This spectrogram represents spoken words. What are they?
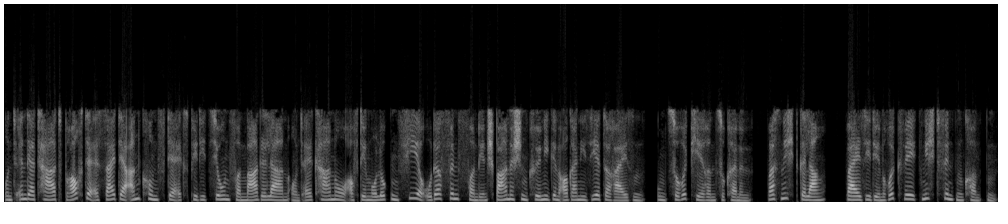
und in der Tat brauchte es seit der Ankunft der Expedition von Magellan und Elcano auf den Molukken vier oder fünf von den spanischen Königen organisierte Reisen, um zurückkehren zu können, was nicht gelang, weil sie den Rückweg nicht finden konnten.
